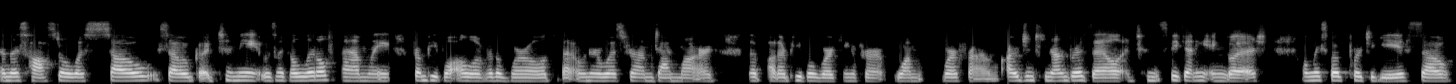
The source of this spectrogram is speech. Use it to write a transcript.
And this hostel was so, so good to me. It was like a little family from people all over the world. The owner was from Denmark. The other people working for one were from Argentina and Brazil and didn't speak any English, only spoke Portuguese. So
